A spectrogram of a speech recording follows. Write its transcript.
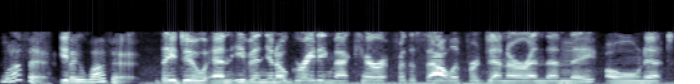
love it. Yeah. They love it. They do, and even you know grating that carrot for the salad for dinner, and then Mhm. they own it.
